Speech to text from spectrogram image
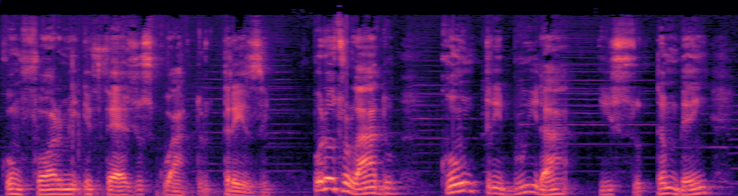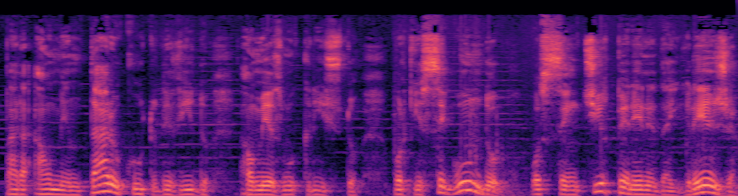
conforme Efésios 4:13. Por outro lado, contribuirá isso também para aumentar o culto devido ao mesmo Cristo, porque, segundo o sentir perene da Igreja,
